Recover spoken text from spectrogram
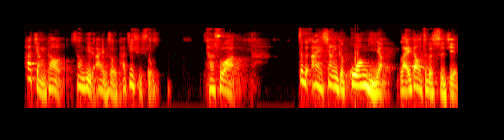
他讲到上帝的爱的时候，他继续说：“他说啊，这个爱像一个光一样来到这个世界。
